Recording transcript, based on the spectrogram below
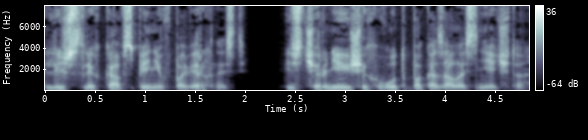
Лишь слегка вспенив поверхность, из чернеющих вод показалось нечто.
